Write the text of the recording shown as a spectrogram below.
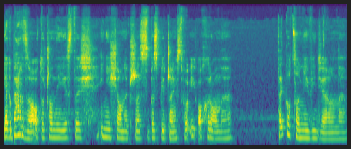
jak bardzo otoczony jesteś i niesiony przez bezpieczeństwo i ochronę tego, co niewidzialne.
